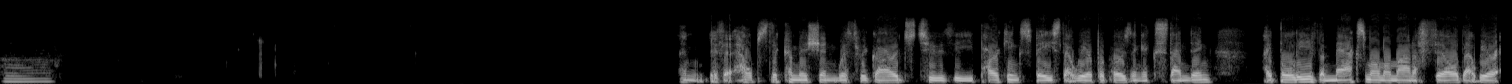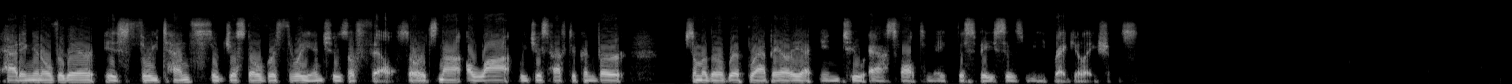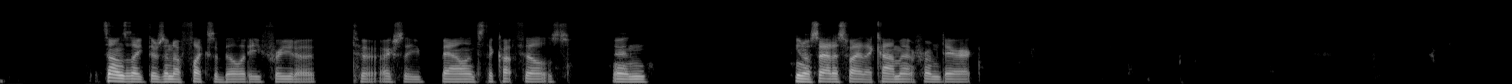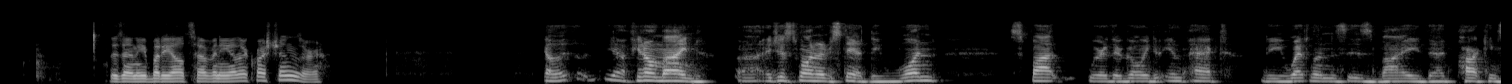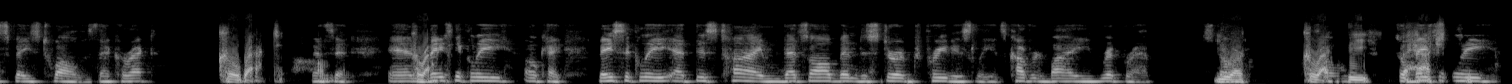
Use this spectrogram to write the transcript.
Uh, And if it helps the commission with regards to the parking space that we are proposing extending, I believe the maximum amount of fill that we are adding in over there is three tenths, so just over three inches of fill. So it's not a lot. We just have to convert some of the riprap area into asphalt to make the spaces meet regulations. It sounds like there's enough flexibility for you to to actually balance the cut fills and you know satisfy the comment from Derek. Does anybody else have any other questions or? Yeah, yeah, if you don't mind, uh, I just want to understand the one spot where they're going to impact the wetlands is by that parking space 12. Is that correct? Correct. That's it. And correct. basically, okay, basically at this time, that's all been disturbed previously. It's covered by riprap. You are correct. So- The So the basically,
